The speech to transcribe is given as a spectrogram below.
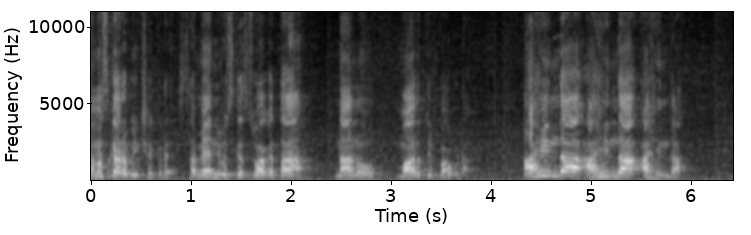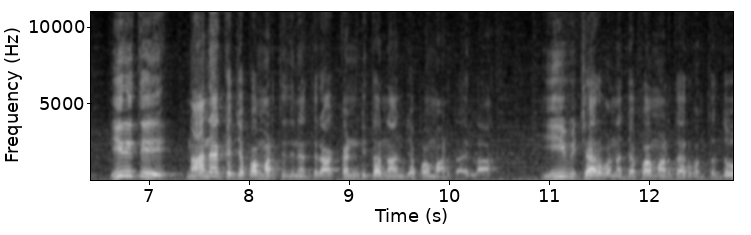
ನಮಸ್ಕಾರ ವೀಕ್ಷಕರೇ, ಸಮಯ ನ್ಯೂಸ್ಗೆ ಸ್ವಾಗತ. ನಾನು ಮಾರುತಿ ಪಾವುಡ ಅಹಿಂದ ಅಹಿಂದ ಅಹಿಂದ. ಈ ರೀತಿ ನಾನ್ಯಾಕೆ ಜಪ ಮಾಡ್ತಿದ್ದೀನಿ ಅಂತೀರಾ? ಖಂಡಿತ ನಾನು ಜಪ ಮಾಡ್ತಾ ಇಲ್ಲ. ಈ ವಿಚಾರವನ್ನು ಜಪ ಮಾಡ್ತಾ ಇರುವಂಥದ್ದು,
